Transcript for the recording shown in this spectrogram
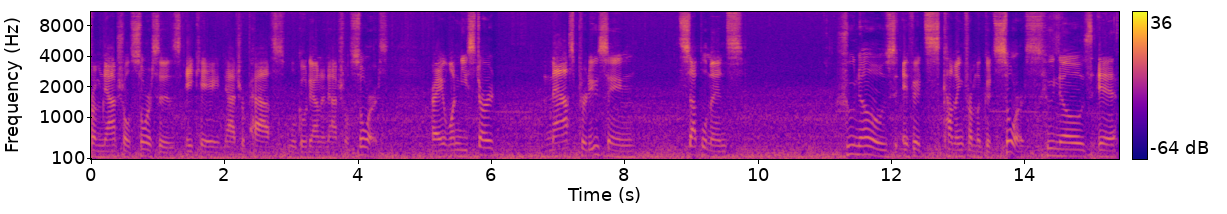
from natural sources, aka naturopaths will go down a natural source. Right? When you start mass producing supplements, who knows if it's coming from a good source? Who knows if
